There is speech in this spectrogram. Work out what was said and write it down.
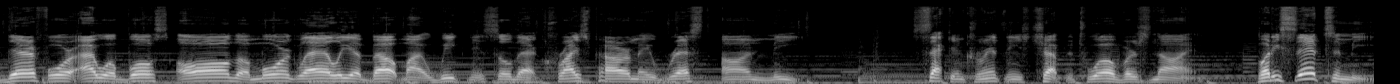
Therefore, I will boast all the more gladly about my weakness, so that Christ's power may rest on me. Second Corinthians chapter 12 verse 9. But he said to me,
